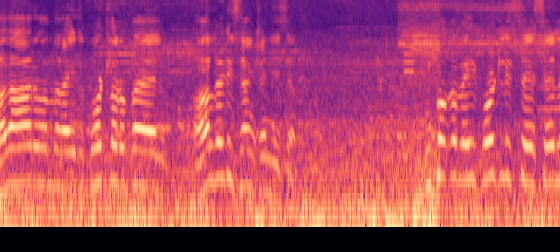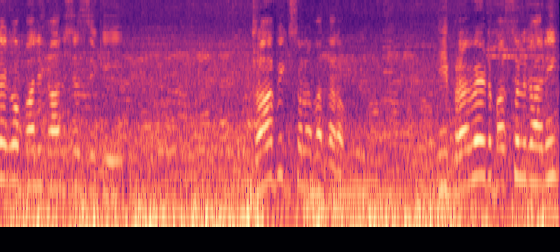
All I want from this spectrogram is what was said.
పదహారు వందల ఐదు కోట్ల రూపాయలు ఆల్రెడీ శాంక్షన్ చేశారు. ఇంకొక వెయ్యి కోట్లు ఇస్తే శ్రీలంగంపల్లి కాన్స్టిట్యున్సీకి ట్రాఫిక్ సులభతరం. ఈ ప్రైవేట్ బస్సులు కానీ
